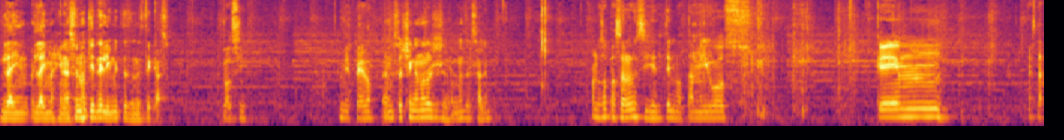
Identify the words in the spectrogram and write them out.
la im- la imaginación no tiene límites en este caso. Pues sí. Mi pedo. Me estoy chingando los chicharrones de Salem. Vamos a pasar a la siguiente nota, amigos. Que. mm, ahí está.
